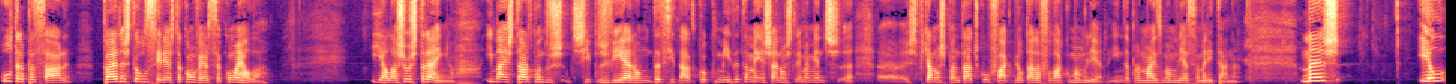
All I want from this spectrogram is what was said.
ultrapassar para estabelecer esta conversa com ela. E ela achou estranho. E mais tarde, quando os discípulos vieram da cidade com a comida, também acharam extremamente. Uh, uh, ficaram espantados com o facto de ele estar a falar com uma mulher, ainda para mais uma mulher samaritana. Mas ele,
